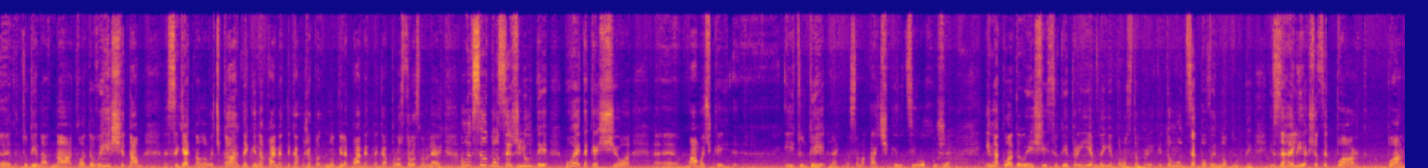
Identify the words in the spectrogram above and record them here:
е, туди на, на кладовище, там сидять на лавочках, на які на пам'ятниках уже ну, біля пам'ятника, просто розмовляють. Але все одно це ж люди. Буває таке, що е, мамочки е, і туди, глянь, на самокатчики, оці ох уже, і на кладовище, і сюди приємно їм просто прийти. Тому це повинно бути. І взагалі, якщо це парк, парк,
